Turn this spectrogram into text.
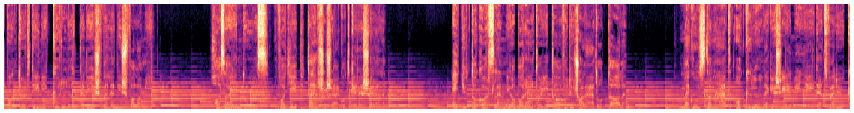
pillanatban történik körülötted és veled is valami. Hazaindulsz, vagy épp társaságot keresel. Együtt akarsz lenni a barátaiddal vagy a családoddal. Megosztanád a különleges élményeidet velük.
